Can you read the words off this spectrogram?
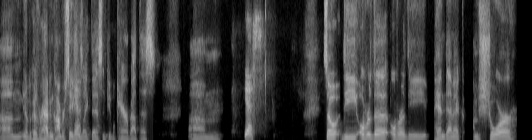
um, you know, because we're having conversations yeah. like this and people care about this. Um, yes. So the over the over the pandemic, I'm sure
